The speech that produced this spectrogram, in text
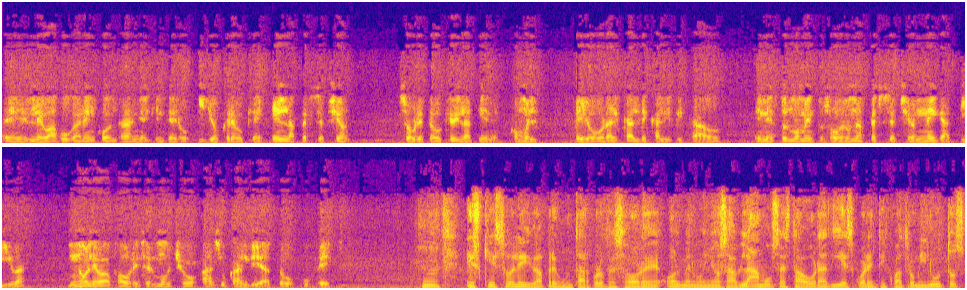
eh, le va a jugar en contra a Daniel Quintero y yo creo que en la percepción, sobre todo que hoy la tiene, como el peor alcalde calificado en estos momentos o en una percepción negativa, no le va a favorecer mucho a su candidato UPEC. Es que eso le iba a preguntar, profesor eh, Olmer Muñoz. Hablamos a esta hora 10.44 minutos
